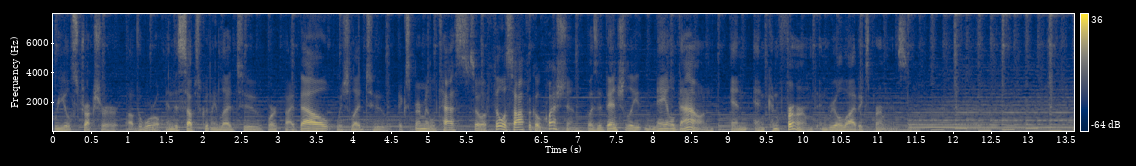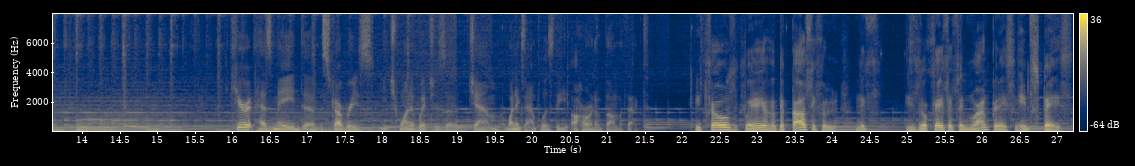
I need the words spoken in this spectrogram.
real structure of the world. And this subsequently led to work by Bell, which led to experimental tests. So a philosophical question was eventually nailed down and, and confirmed in real live experiments. Kirit has made uh, discoveries, each one of which is a gem. One example is the Aharonov-Bohm effect. It shows whenever a particle that is located in one place in space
